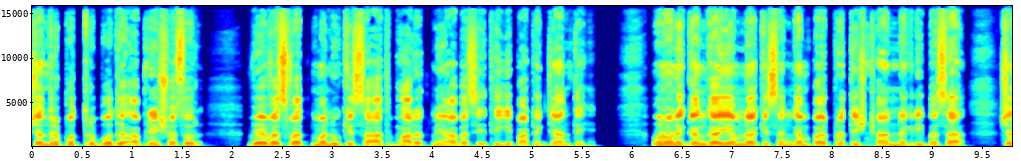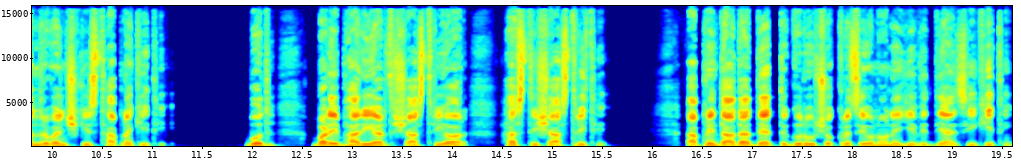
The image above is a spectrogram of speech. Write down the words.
चंद्रपुत्र बुध अपने श्वसुर व्यवस्वत मनु के साथ भारत में आ बसे थे, ये पाठक जानते हैं। उन्होंने गंगा यमुना के संगम पर प्रतिष्ठान नगरी बसा चंद्रवंश की स्थापना की थी। बुध बड़े भारी अर्थशास्त्री और हस्तिशास्त्री थे। अपने दादा दैत्य गुरु शुक्र से उन्होंने ये विद्याएँ सीखी थीं।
